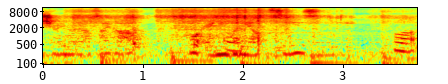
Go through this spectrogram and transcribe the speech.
Show you what else I got? Or anybody else sees? What?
